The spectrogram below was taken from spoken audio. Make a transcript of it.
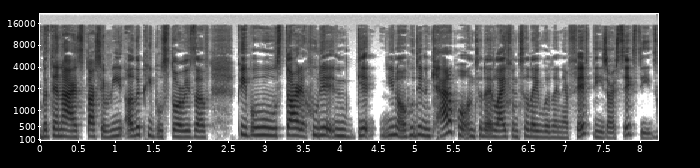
But then I start to read other people's stories of people who started who didn't get, you know, who didn't catapult into their life until they were in their 50s or 60s.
